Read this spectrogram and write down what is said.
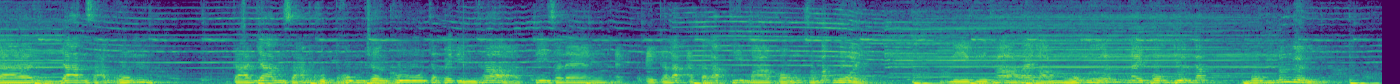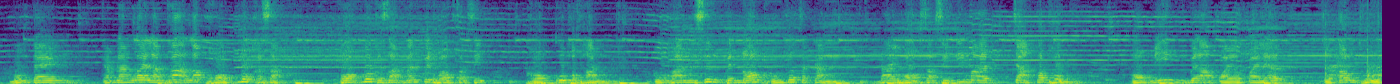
การย่างสามขุม การย่ำสามขุมคุมเชิงครูจะเป็นอีกท่าที่แสดงเอกลักษณ์อัตลักษณ์ที่มาของสำนักมวยนี่คือท่าไร่ลำหงเหินในพงยืนครับ มุมน้ำเงิน มุมแดงกำลังไล่ลำท่ารับหอกโมกขศักดิ์ หอกโมกขศักดิ์นั้นเป็นหอกศักดิ์สิทธิ์ของกุมพันธ์กุมพันธ์ซึ่งเป็นน้องของทศกัณฐ์ได้หอกศักดิ์สิทธิ์ที่มาจากพระพรหมหอกนี้เวลาปล่อยออกไปแล้ว จะต้องถูก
